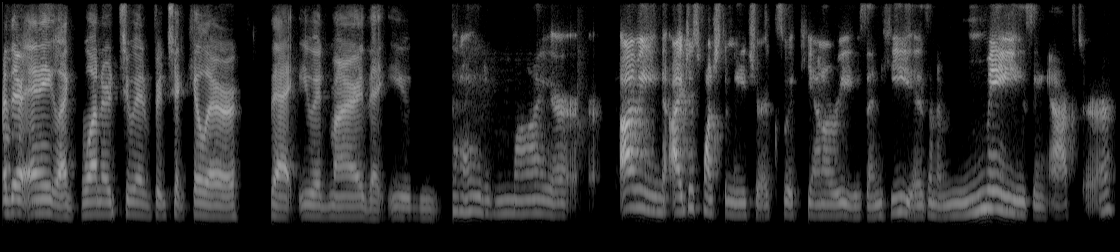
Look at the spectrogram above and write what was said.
Are there any like one or two in particular that you admire that you that I admire? I mean, I just watched The Matrix with Keanu Reeves, and he is an amazing actor.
